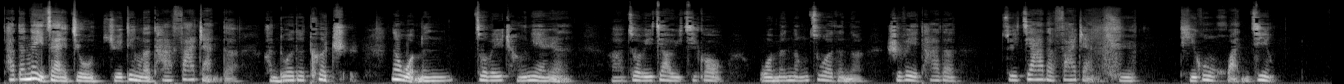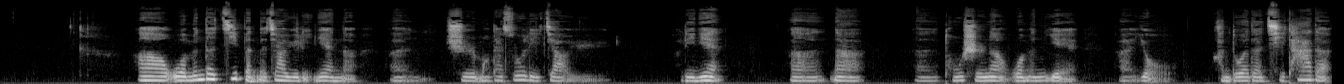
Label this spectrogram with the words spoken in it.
他的内在就决定了他发展的很多的特质。那我们作为成年人啊，作为教育机构，我们能做的呢，是为他的最佳的发展去提供环境。啊，我们的基本的教育理念呢，嗯，是蒙台梭利教育理念。嗯，那嗯，同时呢，我们也啊有很多的其他的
